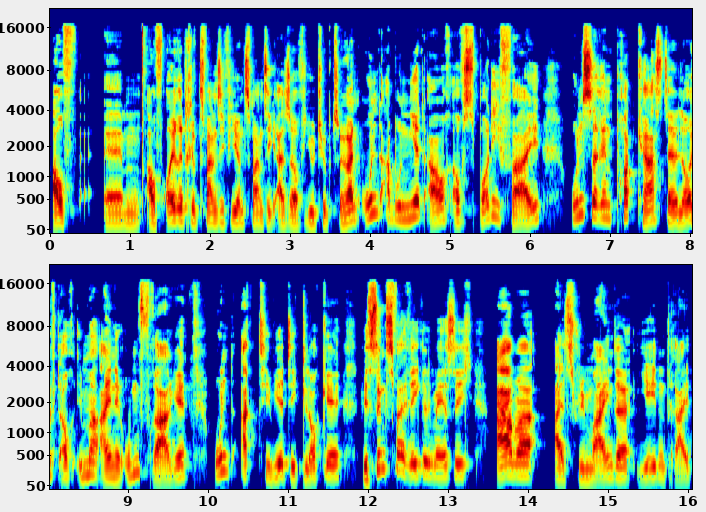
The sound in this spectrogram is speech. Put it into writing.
auf ähm, auf Eurotrip 2024, also auf YouTube zu hören. Und abonniert auch auf Spotify unseren Podcast. Da läuft auch immer eine Umfrage und aktiviert die Glocke. Wir sind zwar regelmäßig, aber als Reminder jeden drei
